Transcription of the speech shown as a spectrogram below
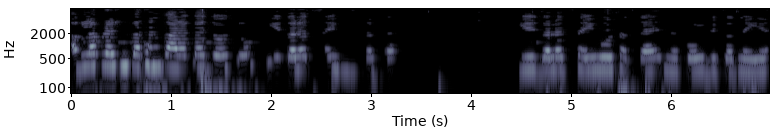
अगला प्रश्न कथन कारक है दोस्तों, ये गलत सही हो सकता है। ये गलत सही हो सकता है, इसमें कोई दिक्कत नहीं है।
